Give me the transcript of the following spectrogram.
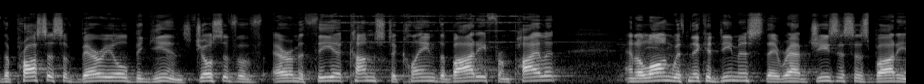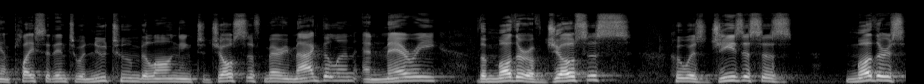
the process of burial begins. Joseph of Arimathea comes to claim the body from Pilate and along with Nicodemus, they wrap Jesus' body and place it into a new tomb belonging to Joseph, Mary Magdalene, and Mary, the mother of Joseph, who was Jesus' mother's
